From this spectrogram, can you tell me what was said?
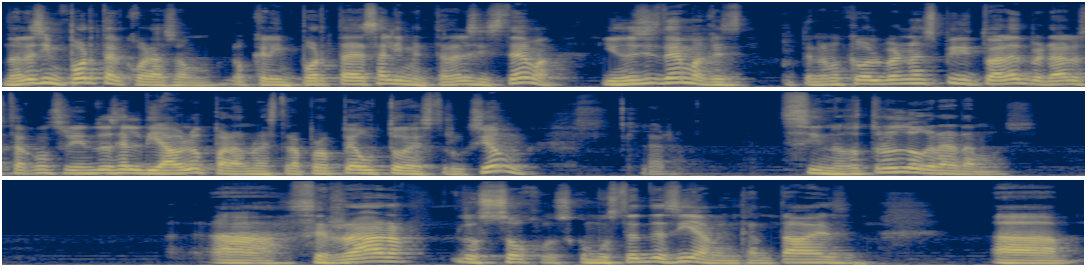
No les importa el corazón, lo que le importa es alimentar el sistema. Y un sistema que tenemos que volvernos espirituales, ¿verdad? Lo está construyendo es el diablo para nuestra propia autodestrucción. Claro. Si nosotros lográramos ah, cerrar los ojos, como usted decía, me encantaba eso, ah,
